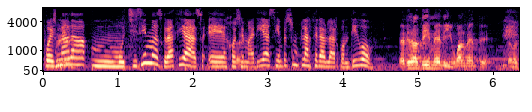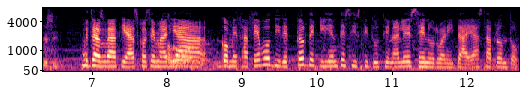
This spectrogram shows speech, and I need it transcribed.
Pues nada, mm, muchísimas gracias, eh, José María. Siempre es un placer hablar contigo. Gracias a ti, Meli, igualmente, claro que sí. Muchas gracias, José María Gómez Acebo, director de clientes institucionales en Urbanitae. Hasta pronto.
